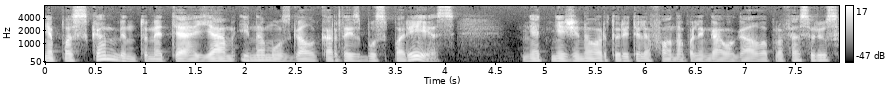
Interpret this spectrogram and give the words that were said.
nepaskambintumėte jam į namus, gal kartais bus parėjęs? Net nežinau, ar turi telefoną, palingavo galva profesorius,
